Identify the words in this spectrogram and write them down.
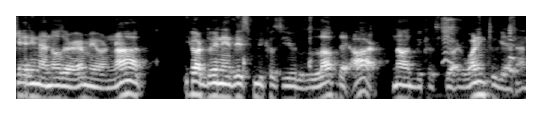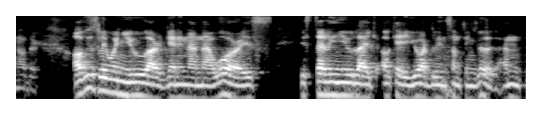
getting another Emmy or not, you are doing this because you love the art, not because you are wanting to get another. Obviously, when you are getting an award, is is telling you like, okay, you are doing something good, and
